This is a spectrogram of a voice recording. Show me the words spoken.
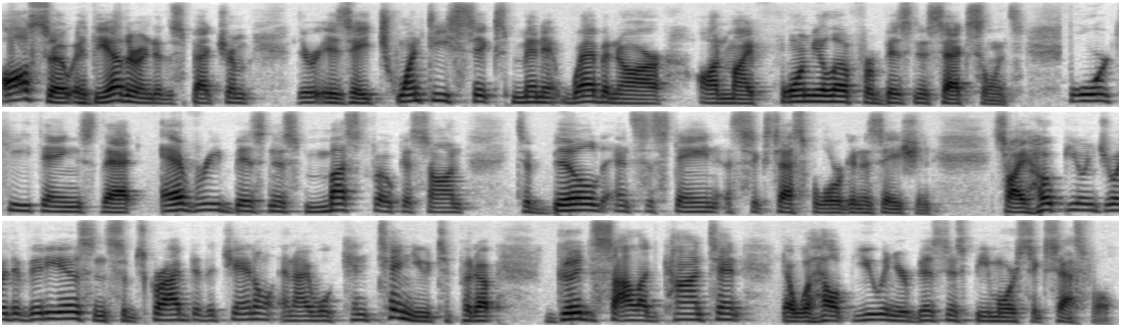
Also, at the other end of the spectrum, there is a 26 minute webinar on my formula for business excellence. Four key things that every business must focus on to build and sustain a successful organization. So I hope you enjoy the videos and subscribe to the channel, and I will continue to put up good, solid content that will help you and your business be more successful.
